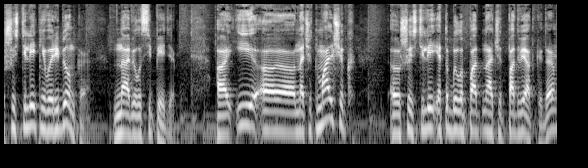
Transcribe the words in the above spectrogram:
шестилетнего ребенка на велосипеде. А, и, э, значит, мальчик 6 лет, это было, под, значит, подвяткой, да?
